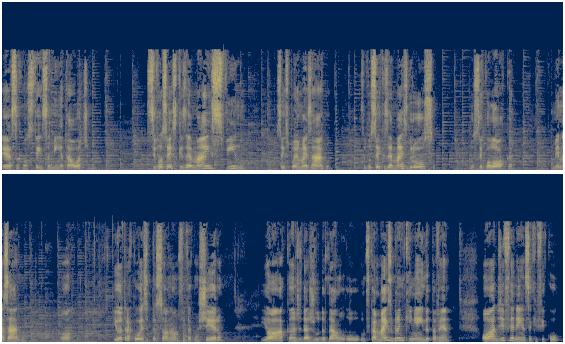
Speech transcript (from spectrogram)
essa consistência minha tá ótima. Se vocês quiserem mais fino, vocês põem mais água. Se você quiser mais grosso, você coloca menos água. Ó. E outra coisa, pessoal, não fica com cheiro. E ó, a cândida ajuda a dar o, o, ficar mais branquinho ainda, tá vendo? Ó a diferença que ficou.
